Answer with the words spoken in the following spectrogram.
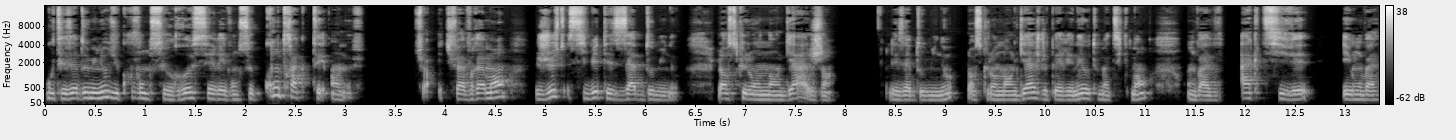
où tes abdominaux du coup vont se resserrer, vont se contracter en eux. Tu vois, et tu vas vraiment juste cibler tes abdominaux. Lorsque l'on engage les abdominaux, lorsque l'on engage le périnée automatiquement, on va activer et on va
